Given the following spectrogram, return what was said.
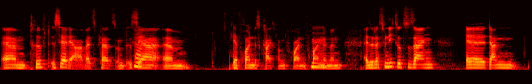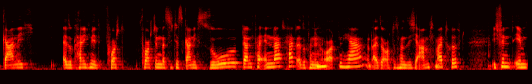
ähm, trifft, ist ja der Arbeitsplatz und ist ja, ja ähm, der Freundeskreis von Freunden, mhm. Freundinnen. Mhm. Also das finde ich sozusagen äh, dann gar nicht, also kann ich mir vorst vorstellen, dass sich das gar nicht so dann verändert hat, also von den mhm. Orten her und also auch, dass man sich abends mal trifft. Ich finde eben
